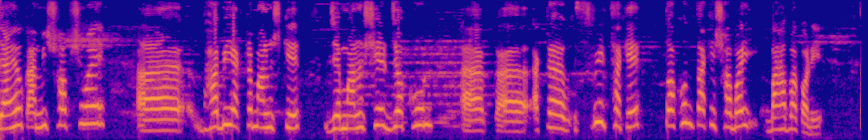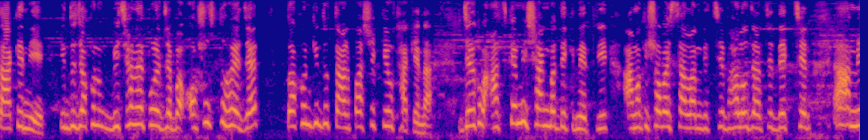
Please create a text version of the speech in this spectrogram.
যাই হোক, আমি সবসময় ভাবি একটা মানুষকে যে মানুষের যখন একটা স্পিড থাকে, তখন তাকে সবাই বাহাবা করে, তাকে নিয়ে। কিন্তু যখন বিছানায় পড়ে যায় বা অসুস্থ হয়ে যায় তখন কিন্তু তার পাশে কেউ থাকে না। যেরকম আজকে আমি সাংবাদিক নেত্রী, আমাকে সবাই সালাম দিচ্ছে, ভালো যাচ্ছে, দেখছেন। আমি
